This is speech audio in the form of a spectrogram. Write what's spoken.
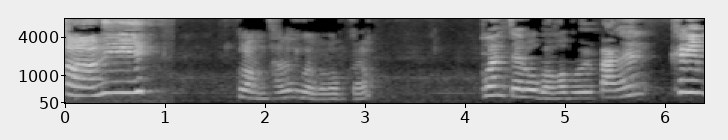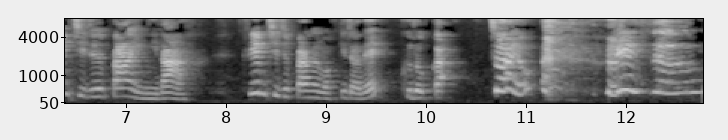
아니! 그럼 다른 걸 먹어볼까요? 두 번째로 먹어볼 빵은 크림치즈 빵입니다. 크림치즈 빵을 먹기 전에 구독과 좋아요! 필수!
